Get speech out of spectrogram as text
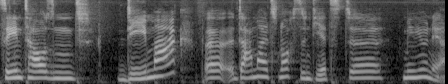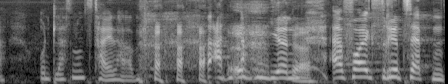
10.000 D-Mark äh, damals noch, sind jetzt äh, Millionär und lassen uns teilhaben an ihren ja. Erfolgsrezepten.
